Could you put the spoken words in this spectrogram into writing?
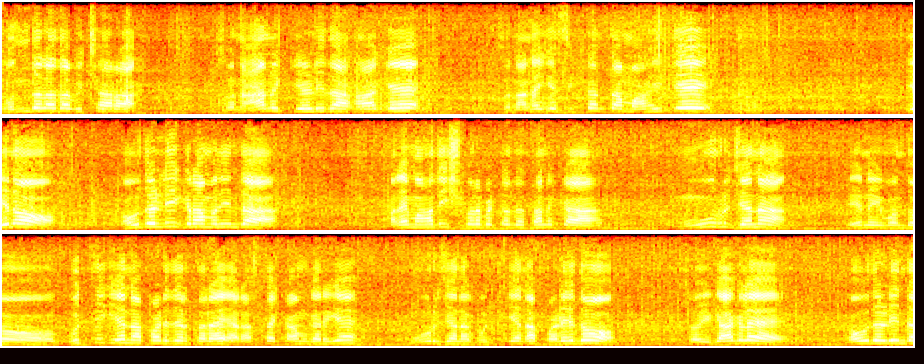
ಗೊಂದಲದ ವಿಚಾರ. ಸೊ ನಾನು ಕೇಳಿದ ಹಾಗೆ ಸೊ ನನಗೆ ಸಿಕ್ಕಂಥ ಮಾಹಿತಿ ಏನೋ ಕೌದಳ್ಳಿ ಗ್ರಾಮದಿಂದ ಮಲೆ ಮಹದೇಶ್ವರ ಬೆಟ್ಟದ ತನಕ ಮೂರು ಜನ ಏನು ಈ ಒಂದು ಗುತ್ತಿಗೆಯನ್ನು ಪಡೆದಿರ್ತಾರೆ, ರಸ್ತೆ ಕಾಮಗಾರಿಗೆ ಮೂರು ಜನ ಗುತ್ತಿಗೆಯನ್ನು ಪಡೆದು. ಸೊ ಈಗಾಗಲೇ ಕೌದಳ್ಳಿಯಿಂದ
